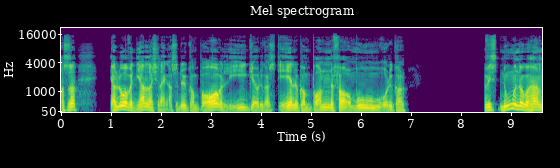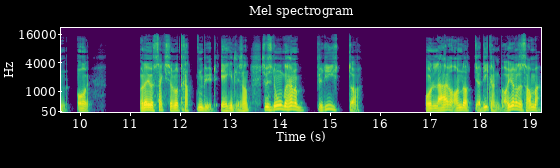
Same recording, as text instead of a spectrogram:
altså ja, loven gjelder ikke lenger, så du kan bare lyge, og du kan stjele, du kan banne far og mor, og du kan Hvis noen da går hen og Og det er jo 613 bud, egentlig, sant, så hvis noen går hen og bryter og lærer andre at ja, de kan bare gjøre det samme,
